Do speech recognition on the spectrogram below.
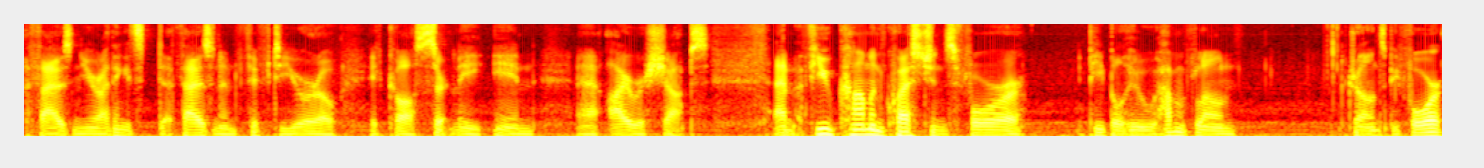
a thousand euro. I think it's a thousand and fifty euro. It costs certainly in uh, Irish shops. Um, a few common questions for people who haven't flown drones before.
